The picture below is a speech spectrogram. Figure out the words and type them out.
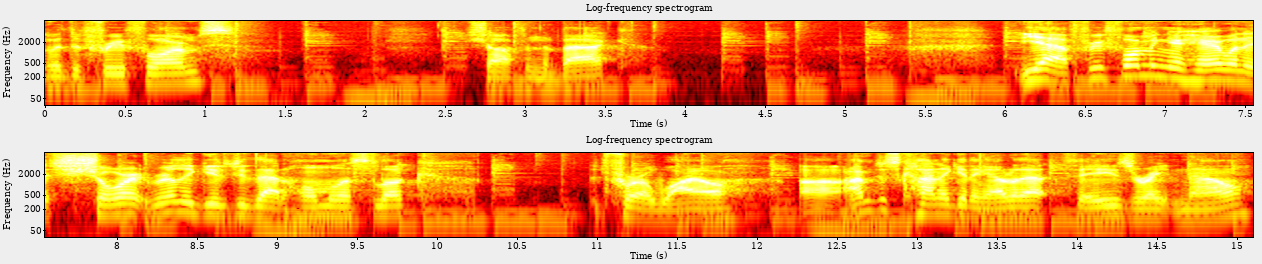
with the free forms. Shot from the back. Yeah, freeforming your hair when it's short really gives you that homeless look for a while. Uh, I'm just kind of getting out of that phase right now.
